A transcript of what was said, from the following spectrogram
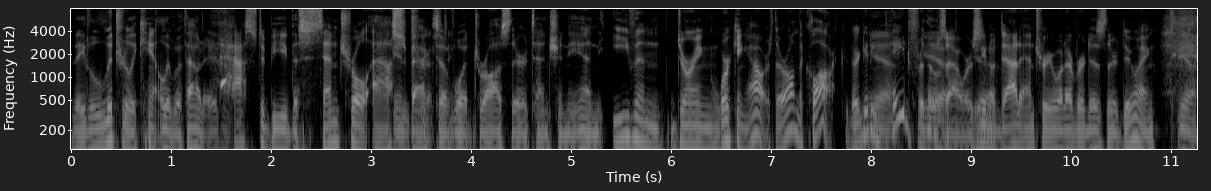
they literally can't live without it. It has to be the central aspect of what draws their attention in, even during working hours. They're on the clock. They're getting Yeah, paid for those yeah, hours. You know, data entry or whatever it is they're doing. Yeah.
